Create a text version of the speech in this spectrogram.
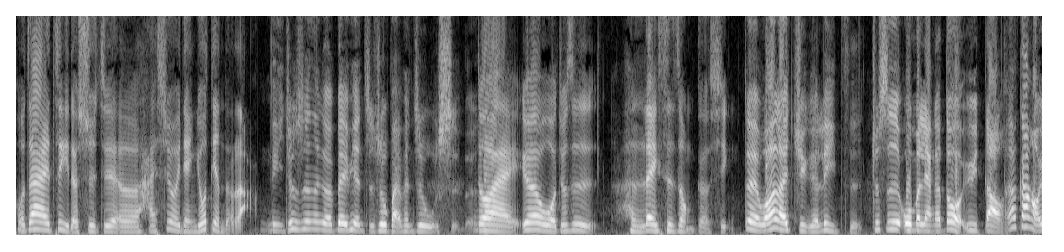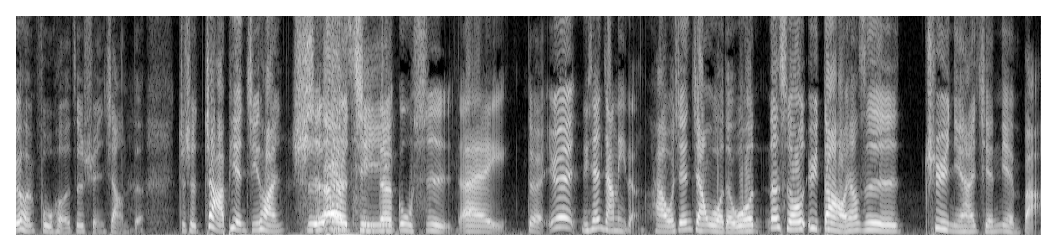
我在自己的世界，呃，还是有一点优点的啦。你就是那个被骗指数百分之五十的，对，因为我就是。很类似这种个性，对我要来举个例子，就是我们两个都有遇到，那刚好又很符合这选项的，就是诈骗集团十二期的故事。对对，因为你先讲你的，好，我先讲我的。我那时候遇到好像是去年还前年吧。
